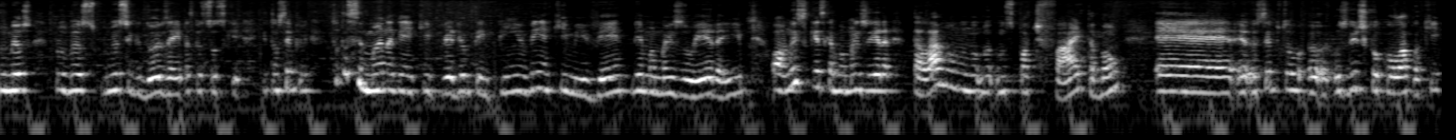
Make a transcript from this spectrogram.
pros meus, pros meus, pros meus seguidores aí, para as pessoas que estão sempre. Toda semana vem aqui perder um tempinho, vem aqui me ver, ver a Mamãe Zoeira aí. Ó, não esqueça que a Mamãe Zoeira tá lá no, no, no Spotify, tá bom? É, eu sempre tô, os vídeos que eu coloco aqui,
